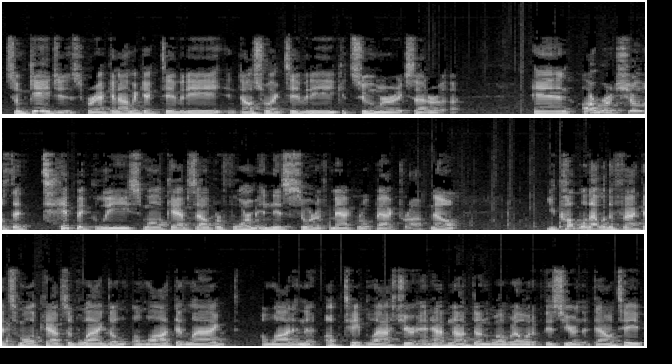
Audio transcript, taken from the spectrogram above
some gauges for economic activity, industrial activity, consumer, et cetera. And our work shows that typically small caps outperform in this sort of macro backdrop. Now, you couple that with the fact that small caps have lagged a, a lot, that lagged a lot in the uptape last year and have not done well relative this year in the downtape,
